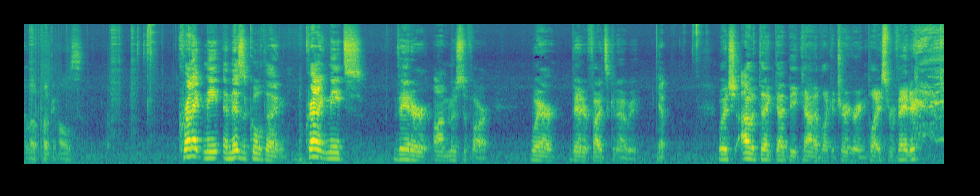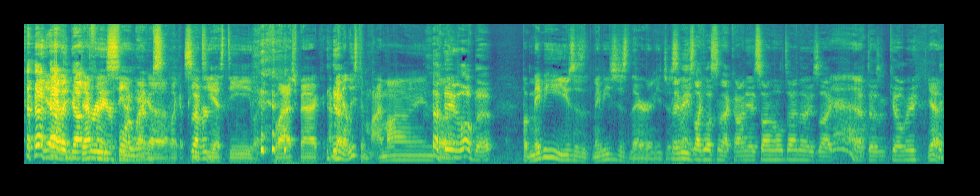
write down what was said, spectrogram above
I love poking holes. Krennic meet, and this is a cool thing. Krennic meets Vader on Mustafar, where Vader fights Kenobi. Yep. Which I would think that'd be kind of like a triggering place for Vader. Yeah, got definitely three or four seemed like limbs. a like a. PTSD like flashback. I mean, at least in my mind. I mean, a But, little bit. but maybe he uses. Maybe he's just there and he just. Maybe he's like listening to that Kanye song the whole time, though. He's like, Yeah. that doesn't kill me. Yeah,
